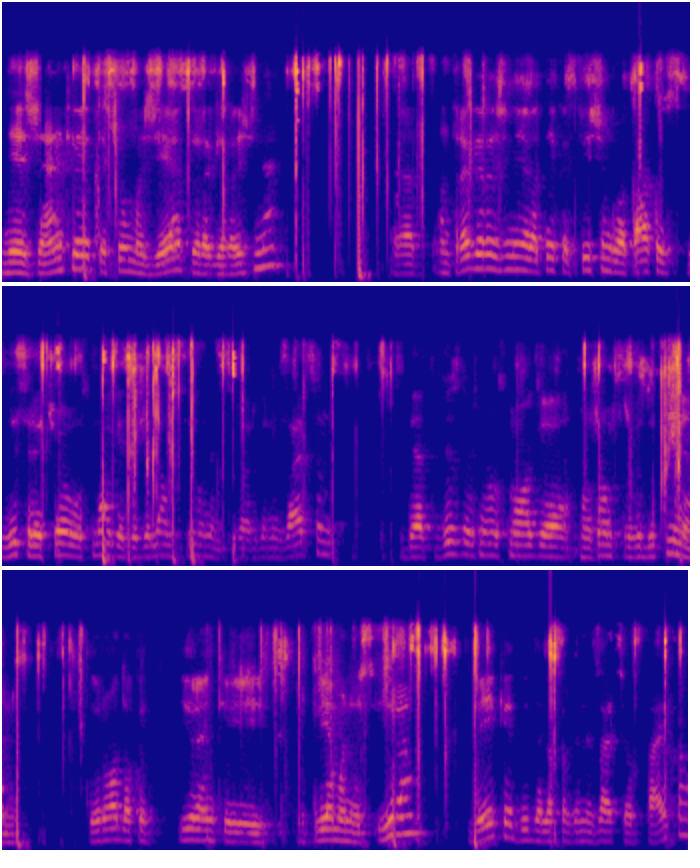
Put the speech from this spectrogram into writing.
neženkliai, tačiau mažėja, tai yra gera žinia. Antra gera žinia yra tai, kad phishingo atakos vis rečiau smogia didelioms įmonėms ir organizacijoms, bet vis dažniau smogia mažoms ir vidutinėms. Tai rodo, kad įrankiai ir priemonės yra, veikia, didelės organizacijos taiko.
